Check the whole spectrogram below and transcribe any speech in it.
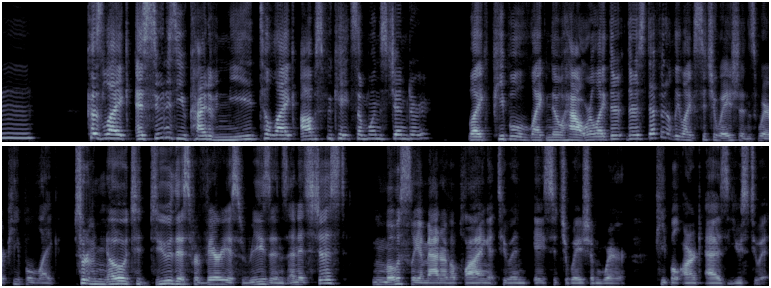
Mm. Cause like as soon as you kind of need to like obfuscate someone's gender, like people like know how or like there there's definitely like situations where people like sort of know to do this for various reasons and it's just mostly a matter of applying it to an, a situation where people aren't as used to it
